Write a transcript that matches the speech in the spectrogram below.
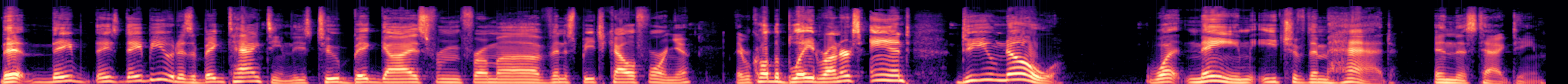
they they they debuted as a big tag team. These two big guys from from uh, Venice Beach, California. They were called the Blade Runners. And do you know what name each of them had in this tag team?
